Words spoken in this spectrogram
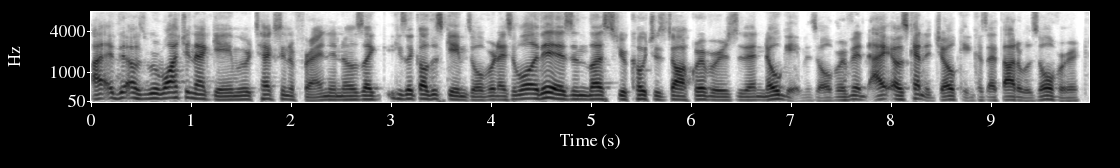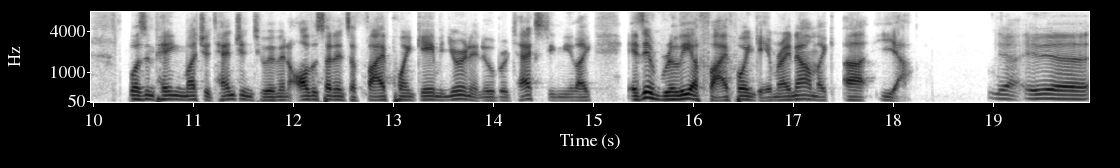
I, I was we were watching that game. We were texting a friend, and I was like, he's like, "Oh, this game's over." And I said, "Well, it is, unless your coach is Doc Rivers, then no game is over." It, I, I was kind of joking because I thought it was over. And wasn't paying much attention to him, and all of a sudden it's a five point game, and you're in an Uber texting me like, "Is it really a five point game right now?" I'm like, "Uh, yeah." Yeah, it uh,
